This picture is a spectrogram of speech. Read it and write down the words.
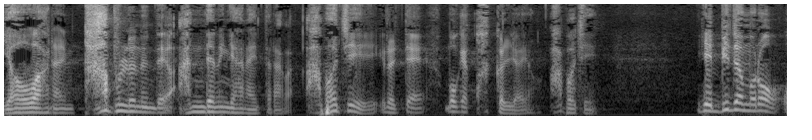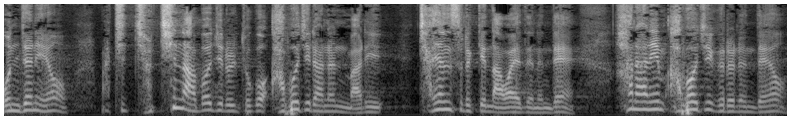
여호와 하나님 다 부르는데요. 안 되는 게 하나 있더라고요. 아버지 이럴 때 목에 콱 걸려요. 아버지. 이게 믿음으로 온전히요. 마치 친 아버지를 두고 아버지라는 말이 자연스럽게 나와야 되는데 하나님 아버지 그러는데요.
